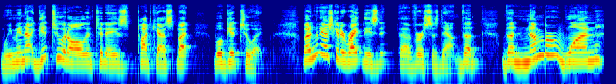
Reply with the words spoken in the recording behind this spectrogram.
We may not get to it all in today's podcast, but We'll get to it. But I'm going to ask you to write these uh, verses down. The, the number one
